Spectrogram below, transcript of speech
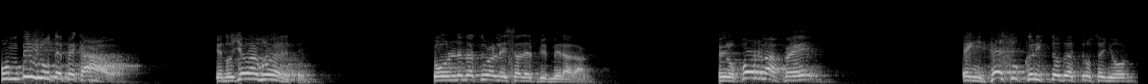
un virus de pecado que nos lleva a muerte con la naturaleza del primer Adán. Pero por la fe en Jesucristo nuestro Señor,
